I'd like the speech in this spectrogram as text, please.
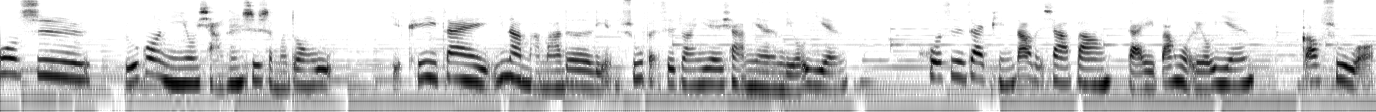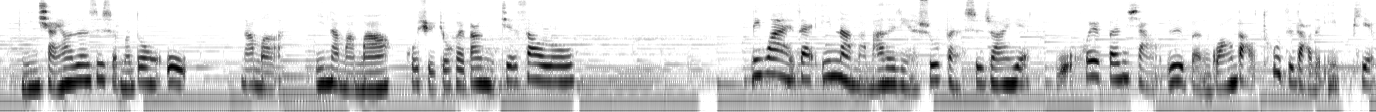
或是如果你有想认识什么动物，也可以在伊娜妈妈的脸书粉丝专页下面留言，或是在频道的下方来帮我留言，告诉我你想要认识什么动物，那么伊娜妈妈或许就会帮你介绍喽。另外，在伊娜妈妈的脸书粉丝专页，我会分享日本广岛兔子岛的影片，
